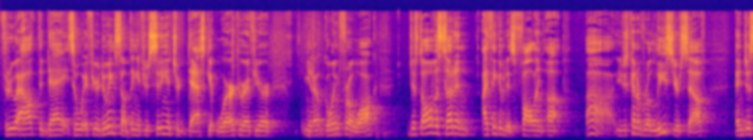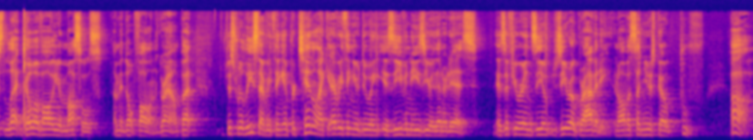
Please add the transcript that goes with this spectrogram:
throughout the day. So if you're doing something, if you're sitting at your desk at work or if you're, you know, going for a walk, just all of a sudden, I think of it as falling up. Ah, you just kind of release yourself and just let go of all your muscles. I mean, don't fall on the ground, but just release everything and pretend like everything you're doing is even easier than it is. as if you were in zero, zero gravity, and all of a sudden you just go poof, ah,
